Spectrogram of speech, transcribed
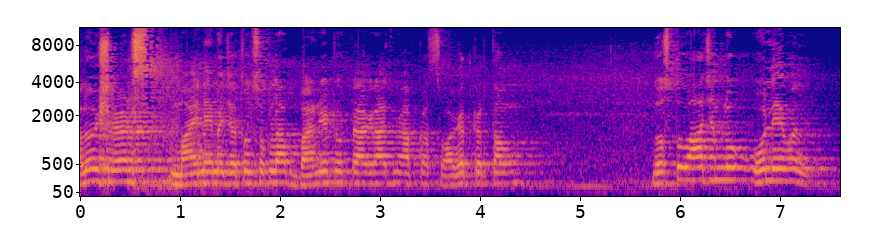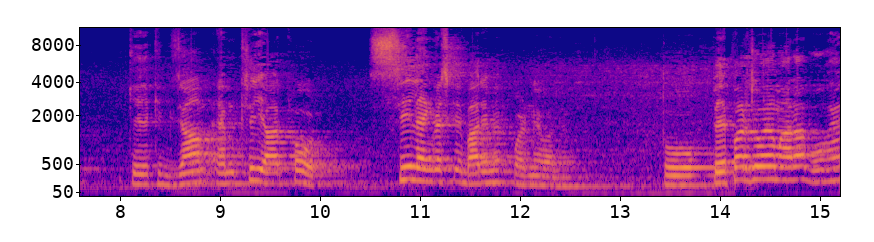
हेलो स्टूडेंट्स माय नेम है जतुल शुक्ला बानी टू प्रयागराज में आपका स्वागत करता हूँ। दोस्तों आज हम लोग ओ लेवल के एक exam M three R four C language के बारे में पढ़ने वाले हैं। तो पेपर जो है हमारा वो है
